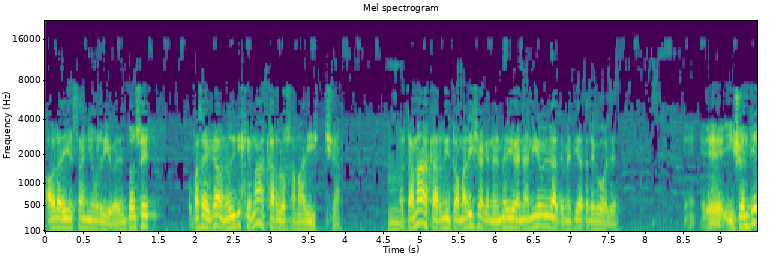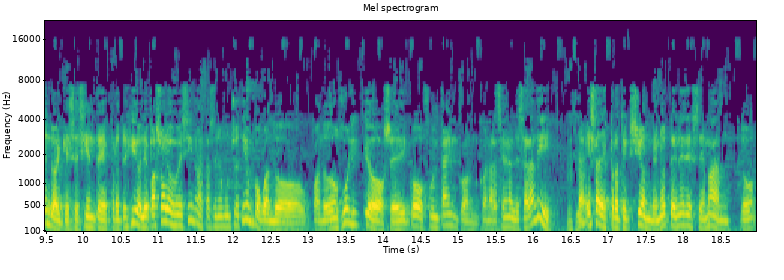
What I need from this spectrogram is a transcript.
ahora 10 años River. Entonces, lo que pasa es que, claro, no dirige más Carlos Amarilla. Mm. No está más Carlito Amarilla que en el medio de la niebla te metía tres goles. Eh, y yo entiendo al que se siente desprotegido. Le pasó a los vecinos hasta hace no mucho tiempo cuando, cuando Don Julio se dedicó full time con, con Arsenal de Sarandí. La- esa desprotección de no tener ese manto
